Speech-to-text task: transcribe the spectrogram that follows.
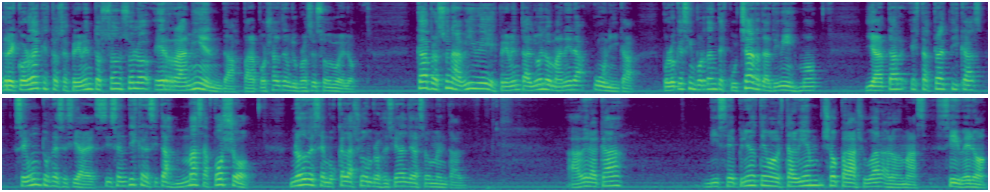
Recordad que estos experimentos son solo herramientas para apoyarte en tu proceso de duelo. Cada persona vive y experimenta el duelo de manera única, por lo que es importante escucharte a ti mismo y atar estas prácticas según tus necesidades. Si sentís que necesitas más apoyo, no dudes en buscar la ayuda de un profesional de la salud mental. A ver acá. Dice, primero tengo que estar bien yo para ayudar a los demás. Sí, pero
